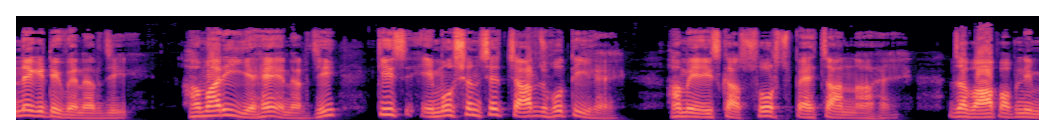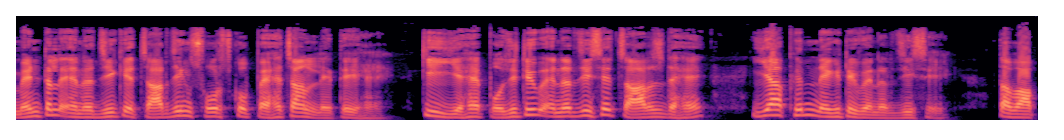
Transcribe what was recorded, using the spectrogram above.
नेगेटिव एनर्जी हमारी यह एनर्जी किस इमोशन से चार्ज होती है? हमें इसका सोर्स पहचानना है। जब आप अपनी मेंटल एनर्जी के चार्जिंग सोर्स को पहचान लेते हैं कि यह पॉजिटिव एनर्जी से चार्ज्ड है या फिर नेगेटिव एनर्जी से, तब आप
